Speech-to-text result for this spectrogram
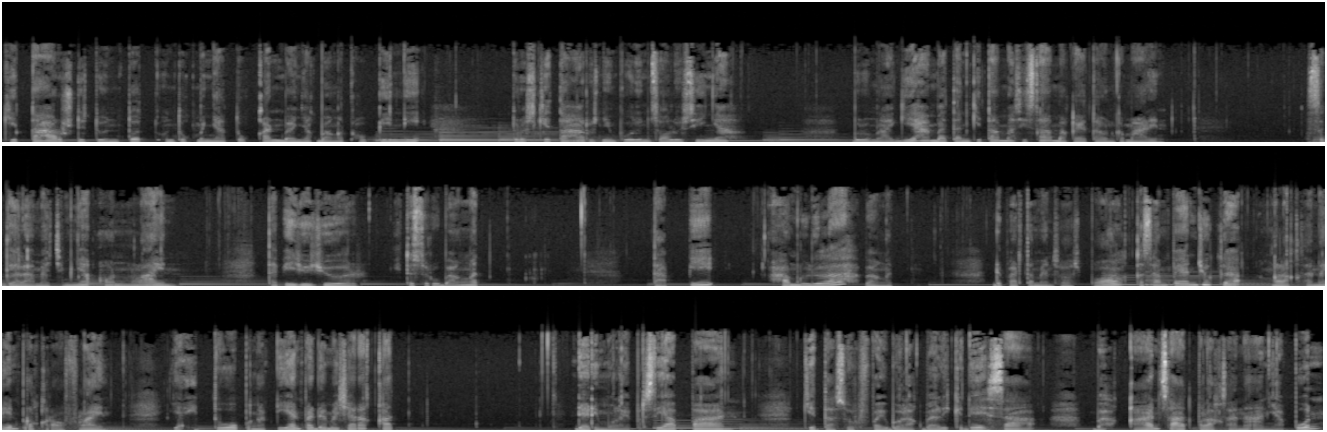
kita harus dituntut untuk menyatukan banyak banget opini terus kita harus nyimpulin solusinya belum lagi hambatan kita masih sama kayak tahun kemarin segala macamnya online tapi jujur, itu seru banget. Tapi alhamdulillah banget. Departemen Sospol kesampaian juga ngelaksanain proker offline, yaitu pengabdian pada masyarakat. Dari mulai persiapan, kita survei bolak-balik ke desa, bahkan saat pelaksanaannya pun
